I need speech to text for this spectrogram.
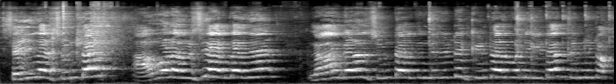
செய்த சுண்டல் அவ்வளோ விஷயம் இருந்தது. நாங்களும் சுண்டல் தின்னுக்கிட்டு கிண்டல் பண்ணிக்கிட்டே தின்னுட்டோம்.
